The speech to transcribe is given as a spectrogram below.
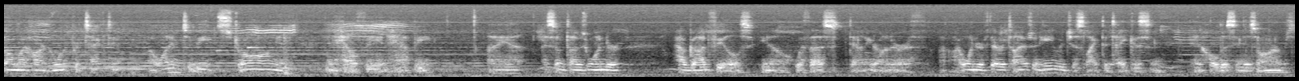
all my heart. I want to protect him. I want him to be strong and, and healthy and happy. I, uh, I sometimes wonder how God feels, you know, with us down here on earth. I- wonder if there are times when he would just like to take us and, and hold us in his arms.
